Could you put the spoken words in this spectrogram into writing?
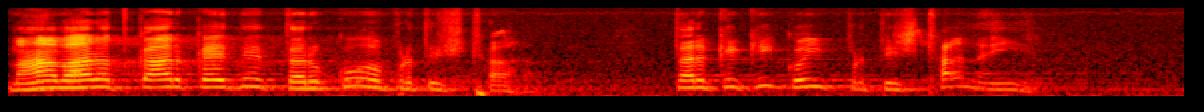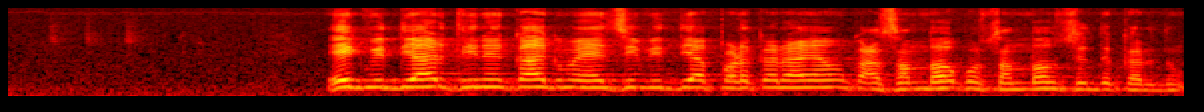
महाभारतकार कहते हैं, तर्को प्रतिष्ठा। तर्क की कोई प्रतिष्ठा नहीं है। एक विद्यार्थी ने कहा कि मैं ऐसी विद्या पढ़कर आया हूँ कि असंभव को संभव सिद्ध कर दूँ।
